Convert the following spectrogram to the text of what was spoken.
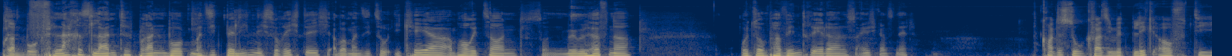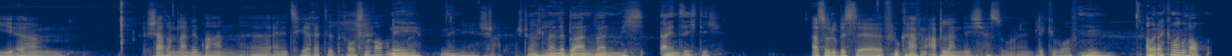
Brandenburg. flaches Land, Brandenburg. Man sieht Berlin nicht so richtig, aber man sieht so Ikea am Horizont, so ein Möbelhöfner und so ein paar Windräder. Das ist eigentlich ganz nett. Konntest du quasi mit Blick auf die ähm, Start- und Landebahn äh, eine Zigarette draußen rauchen? Nee, nee, nee. Schade. Start- und Landebahn waren nicht einsichtig. Achso, du bist äh, Flughafen ablandig, hast du einen Blick geworfen. Hm. Aber da kann man rauchen.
